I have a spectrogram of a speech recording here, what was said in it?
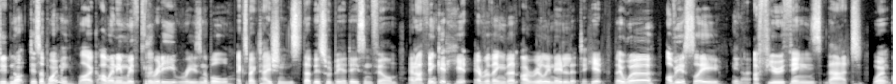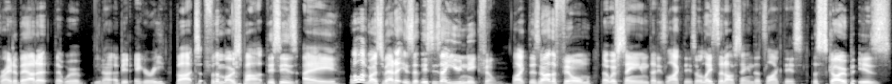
did not disappoint me. Like I went in with Good. pretty reasonable expectations that this would be a decent film, and I think it hit everything that I really needed it to hit. There were obviously, you know, a few things that weren't great about it that were, you know, a bit eggery, but for the most part, this is a what I love most about it is that this is a unique film. Like, there's no other film that we've seen that is like this, or at least that I've seen that's like this. The scope is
